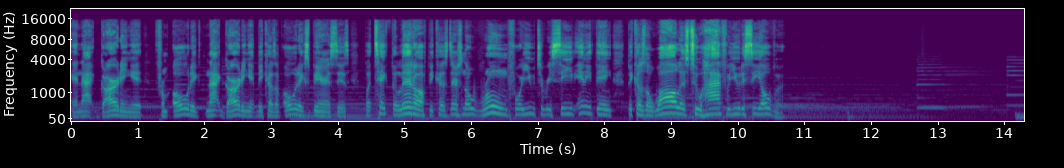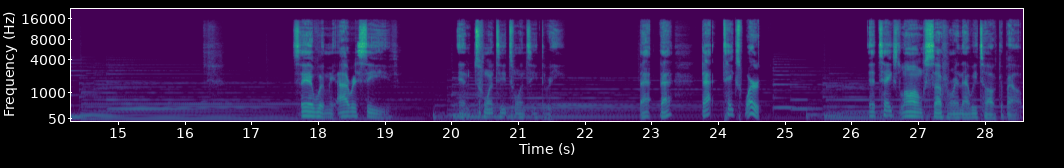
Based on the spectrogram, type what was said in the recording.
and not guarding it from old not guarding it because of old experiences, but take the lid off because there's no room for you to receive anything because the wall is too high for you to see over. Say it with me. I receive in 2023. That that that takes work. It takes long suffering that we talked about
